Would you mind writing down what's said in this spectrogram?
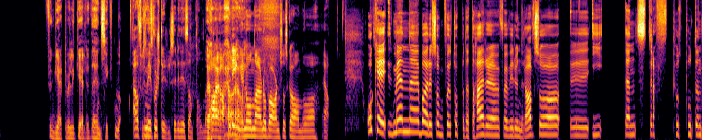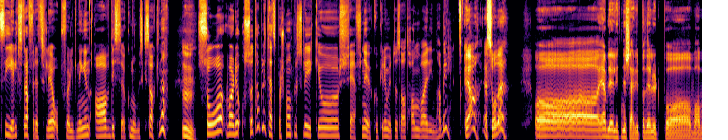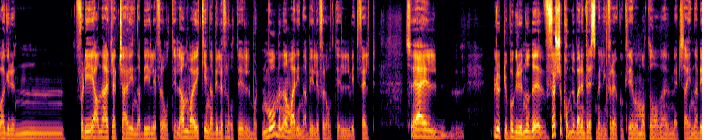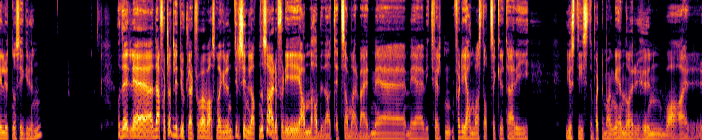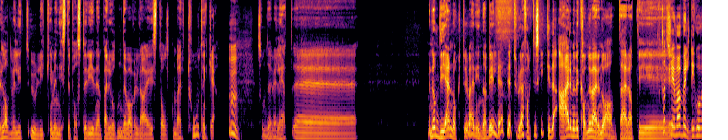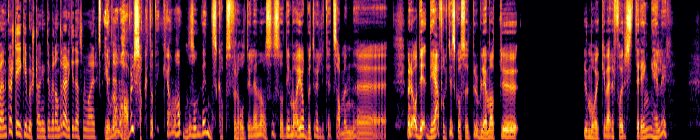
fungerte vel ikke helt etter hensikten, da. Det er ofte mye forstyrrelser i de samtalene. Ja, ja, ja. Ringer noen, er noen barn som skal ha noe Ja. Ok, men eh, bare som for å toppe dette her, eh, før vi runder av, så uh, i den straff, potensielt strafferettslige oppfølgingen av disse økonomiske sakene, Mm. så var det jo også et habilitetsspørsmål. Plutselig gikk jo sjefen i Økokrim ut og sa at han var inhabil. Ja, jeg så det. Og jeg ble litt nysgjerrig på det, jeg lurte på hva var grunnen Fordi han erklærte seg jo inhabil i forhold til Han var jo ikke inhabil i forhold til Borten Moe, men han var inhabil i forhold til Huitfeldt. Så jeg lurte jo på grunnen, og det, først så kom det bare en pressemelding fra Økokrim om at han hadde meldt seg inhabil uten å si grunnen. Og det, det, er fortsatt litt uklart for meg hva som er grunnen. Tilsynelatende så er det fordi han hadde da tett samarbeid med, med fordi han var statssekretær i Justisdepartementet når hun var Hun hadde vel litt ulike ministerposter i den perioden. Det var vel da i Stoltenberg II, tenker jeg, Mm. som det vel het. Eh, men om de er nok til å være inhabil, det, det tror jeg faktisk ikke det er. Men det kan jo være noe annet der at de Kanskje de var veldig gode venner? Kanskje de gikk i bursdagen til hverandre? Er det ikke det som var Jo, men han har vel sagt at ikke han hadde noe sånn vennskapsforhold til henne også, så de må ha jobbet veldig tett sammen. eh. Men, og det, det er faktisk også et problem at du Du må ikke være for streng heller.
